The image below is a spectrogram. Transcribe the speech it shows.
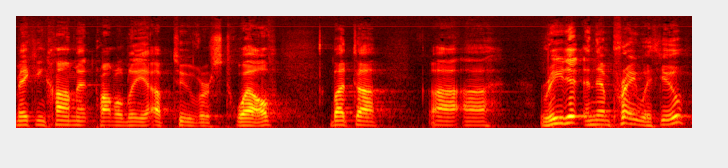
making comment probably up to verse 12. But uh, uh, uh, read it and then pray with you.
